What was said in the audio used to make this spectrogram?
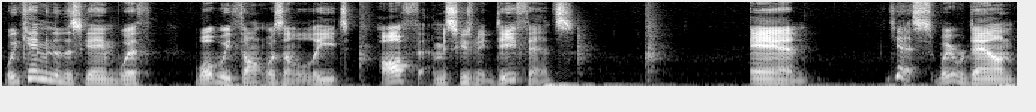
We came into this game with what we thought was an elite offense. I mean, excuse me, defense. And yes, we were down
